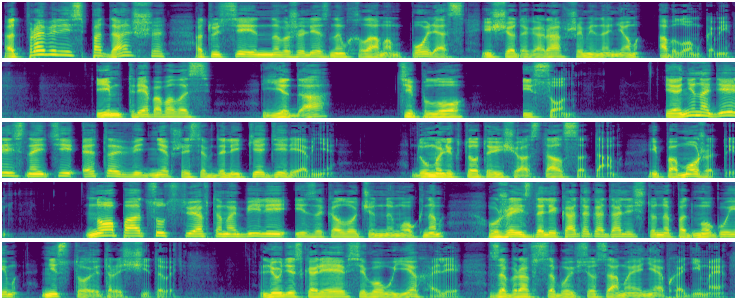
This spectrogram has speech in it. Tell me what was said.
отправились подальше от усеянного железным хламом поля с еще догоравшими на нем обломками. Им требовалась еда, тепло и сон. И они надеялись найти это в видневшейся вдалеке деревне. Думали, кто-то еще остался там и поможет им. Но по отсутствию автомобилей и заколоченным окнам уже издалека догадались, что на подмогу им не стоит рассчитывать. Люди, скорее всего, уехали, забрав с собой все самое необходимое.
